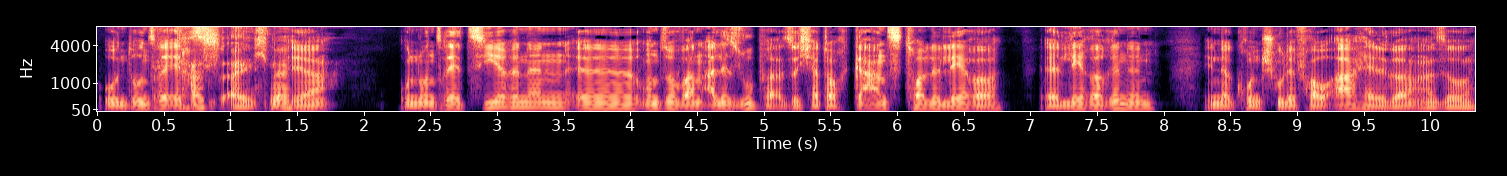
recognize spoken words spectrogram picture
Und unsere Krass eigentlich, ne? Ja. Und unsere Erzieherinnen äh, und so waren alle super. Also ich hatte auch ganz tolle Lehrer, äh, Lehrerinnen in der Grundschule, Frau A. Helger, also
